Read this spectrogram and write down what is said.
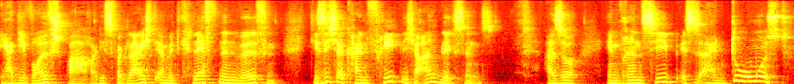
ja die Wolfssprache. Dies vergleicht er mit kläffenden Wölfen, die sicher kein friedlicher Anblick sind. Also im Prinzip ist es ein Du musst.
